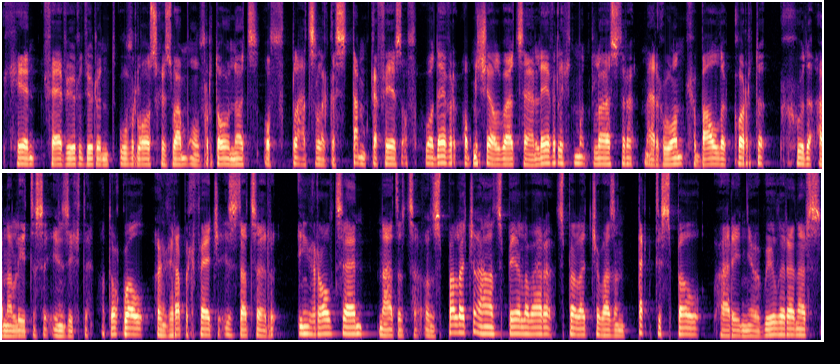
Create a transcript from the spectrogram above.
geen vijf uur durend overloos gezwam over donuts of plaatselijke stamcafés of whatever op Michel Wuit zijn leverlicht moet luisteren, maar gewoon gebalde, korte, goede analytische inzichten. Wat ook wel een grappig feitje is dat ze er ingerold zijn nadat ze een spelletje aan het spelen waren. Het spelletje was een tactisch spel waarin je wielrenners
